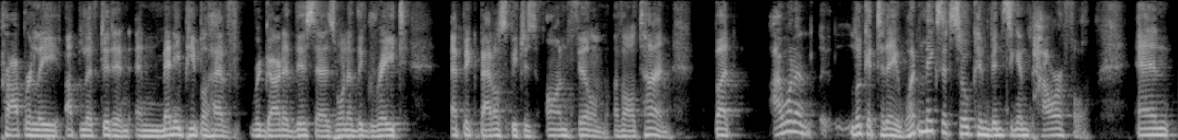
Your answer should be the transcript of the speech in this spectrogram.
properly uplifted, and and many people have regarded this as one of the great epic battle speeches on film of all time. But I want to look at today. What makes it so convincing and powerful? And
